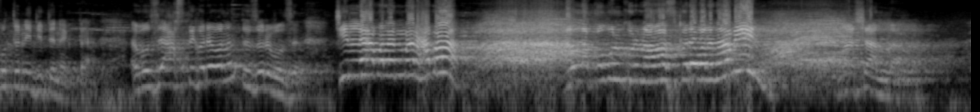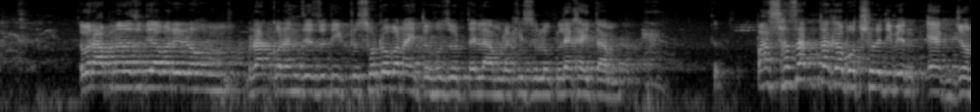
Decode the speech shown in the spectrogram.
কতনি দিতেন একটা। বলছে, আস্তে করে বলেন তো জোরে বলছেন চিল্লা বলেন মার হাবা আল্লাহ কবুল করুন, আওয়াজ করে বলেন, আমিন। মাশা আল্লাহ এবার আপনারা যদি আবার এরকম রাগ করেন যে যদি একটু ছোট বানাইতো হুজুর তাহলে আমরা কিছু লোক লেখাইতাম। পাঁচ হাজার টাকা বছরে দিবেন একজন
